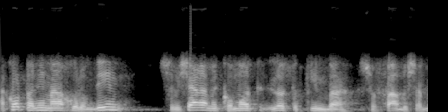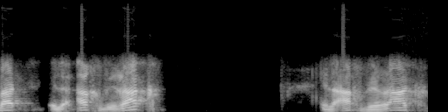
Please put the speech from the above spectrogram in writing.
על כל פנים מה אנחנו לומדים? שבשאר המקומות לא תוקעים בשופר בשבת, אלא אך ורק, אלא אך ורק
